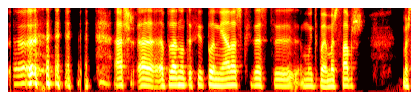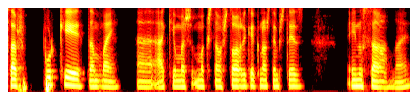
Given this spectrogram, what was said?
acho, uh, apesar de não ter sido planeado, acho que fizeste muito bem, mas sabes, mas sabes porquê também? Uh, há aqui uma, uma questão histórica que nós temos de ter em noção, não é?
